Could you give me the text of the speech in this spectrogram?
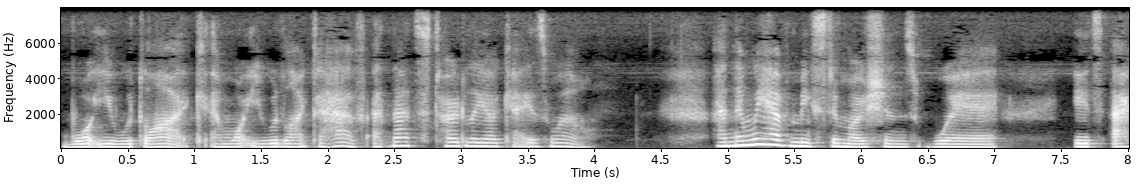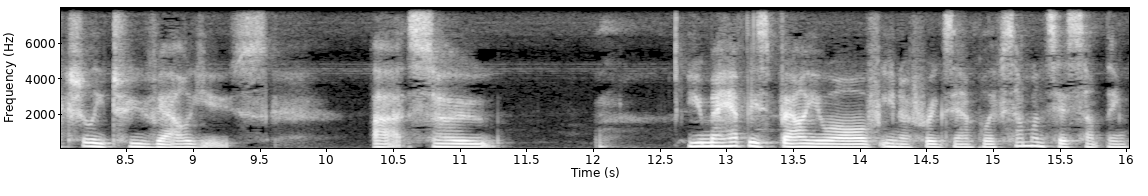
what you would like and what you would like to have. And that's totally okay as well. And then we have mixed emotions where it's actually two values. Uh, so you may have this value of, you know, for example, if someone says something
